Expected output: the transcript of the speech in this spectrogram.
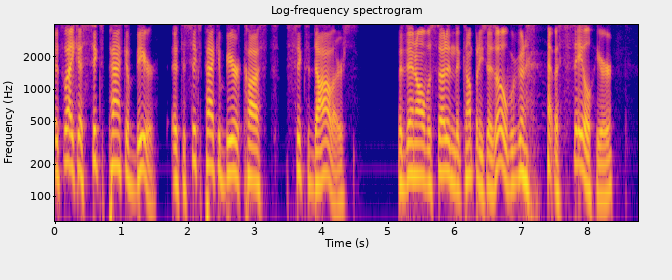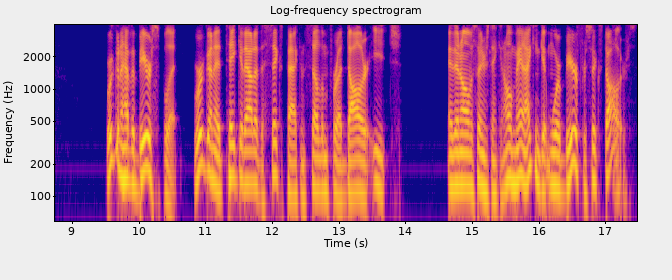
It's like a six pack of beer. If the six pack of beer costs $6, but then all of a sudden the company says, oh, we're going to have a sale here. We're going to have a beer split. We're going to take it out of the six pack and sell them for a dollar each. And then all of a sudden you're thinking, oh man, I can get more beer for $6.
